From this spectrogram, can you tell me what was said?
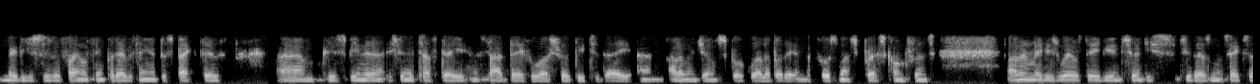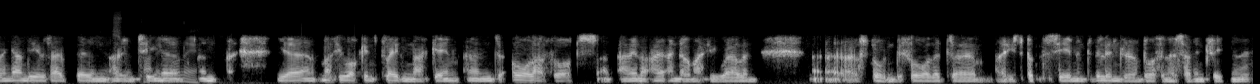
maybe just as a final thing put everything in perspective. Um, it's been a it's been a tough day, and a sad day for Welsh rugby today. And Alun Wyn Jones spoke well about it in the post-match press conference. Alun made his Wales debut in 20, 2006. I think Andy was out there in Argentina, and yeah, Matthew Watkins played in that game. And all our thoughts. I mean, I, I know Matthew well, and uh, I've spoken before that um, I used to see him in Velindre, and both of us having treatment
